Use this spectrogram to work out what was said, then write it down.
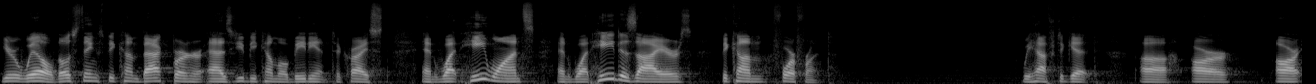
your will. Those things become back burner as you become obedient to Christ. And what He wants and what He desires become forefront. We have to get uh, our, our,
